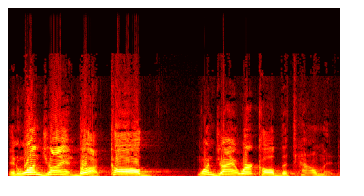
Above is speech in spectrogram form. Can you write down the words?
in one giant book called, one giant work called the Talmud.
